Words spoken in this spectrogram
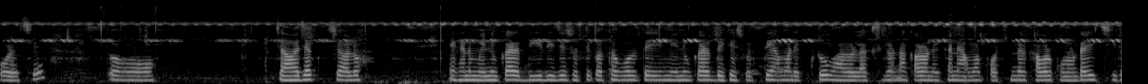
করেছে। তো যাওয়া যাক, চলো। এখানে মেনু কার্ড দিয়ে দিয়েছে সত্যি কথা বলতে। এই মেনু কার্ড দেখে সত্যি আমার একটুও ভালো লাগছিল না, কারণ এখানে আমার পছন্দের খাবার কোনোটাই ছিল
